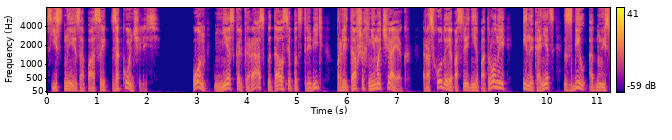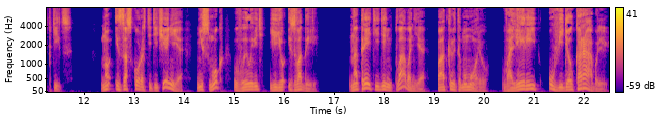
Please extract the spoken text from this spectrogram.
съестные запасы закончились. Он несколько раз пытался подстрелить пролетавших мимо чаек, расходуя последние патроны и, наконец, сбил одну из птиц. Но из-за скорости течения не смог выловить ее из воды. На третий день плавания по открытому морю Валерий увидел корабль.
